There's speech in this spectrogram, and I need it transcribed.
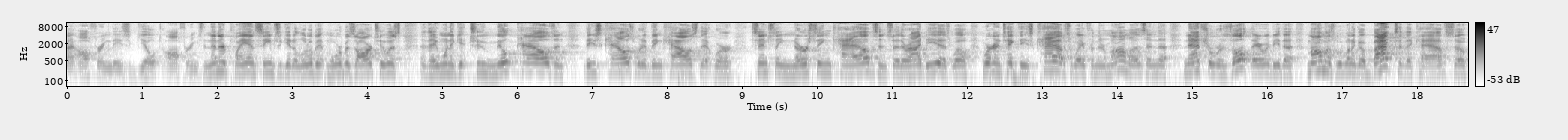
by offering these guilt offerings. And then their plan seems to get a little bit more bizarre to us. They want to get two milk cows, and these cows would have been cows that were essentially nursing calves. And so their idea is well, we're going to take these calves away from their mamas, and the natural result there would be the mamas would want to go back to the calves. So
